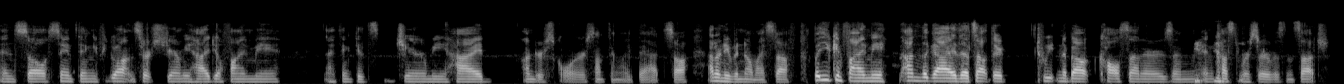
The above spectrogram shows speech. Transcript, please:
And so, same thing. If you go out and search Jeremy Hyde, you'll find me. I think it's Jeremy Hyde underscore or something like that. So, I don't even know my stuff, but you can find me. I'm the guy that's out there tweeting about call centers and, and customer service and such.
